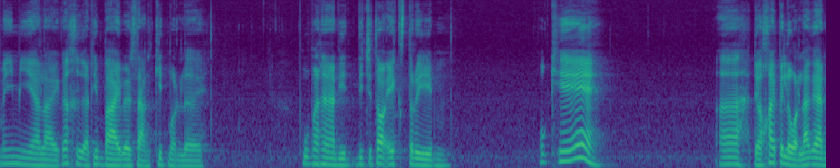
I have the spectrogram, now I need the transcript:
ไม่มีอะไรก็คืออธิบายเป็นภาษาอังกฤษหมดเลย ผู้พัฒนาดิจิตอลเอ็กซ์ตรีม โอเค เออเดี๋ยวค่อยไปโหลดแล้วกัน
